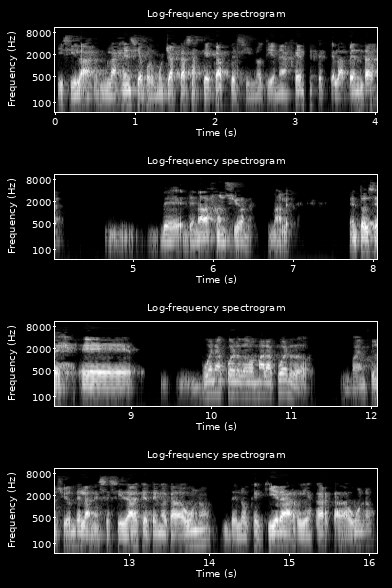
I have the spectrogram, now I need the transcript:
Y si la, la agencia, por muchas casas que capte, si no tiene agentes que las vendan, de, de nada funciona, ¿vale? Entonces, eh, buen acuerdo o mal acuerdo va en función de la necesidad que tenga cada uno, de lo que quiera arriesgar cada uno,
